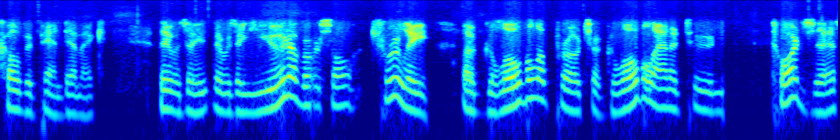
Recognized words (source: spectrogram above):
COVID pandemic. There was a there was a universal, truly a global approach, a global attitude towards this,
